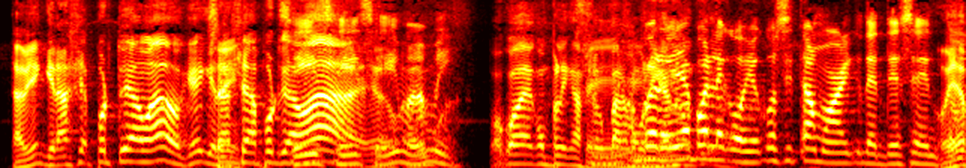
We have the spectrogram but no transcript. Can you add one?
Está bien, gracias por tu llamada, ¿ok? Gracias por tu Sí, llamada. sí, sí, Eh, mami. Poco de complicación Sí. para Pero ella pues le cogió cosita a Mark desde ese Oye, entonces.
